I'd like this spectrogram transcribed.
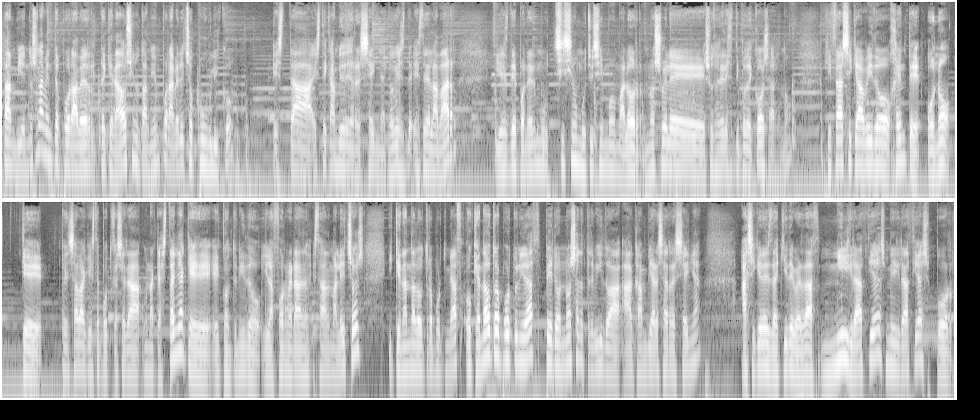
También, no solamente por haberte quedado, sino también por haber hecho público esta, este cambio de reseña. Creo que es de, es de lavar y es de poner muchísimo, muchísimo en valor. No suele suceder ese tipo de cosas, ¿no? Quizás sí que ha habido gente o no que pensaba que este podcast era una castaña, que el contenido y la forma eran, estaban mal hechos y que no han dado otra oportunidad o que han dado otra oportunidad pero no se han atrevido a cambiar esa reseña. Así que desde aquí de verdad, mil gracias, mil gracias por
